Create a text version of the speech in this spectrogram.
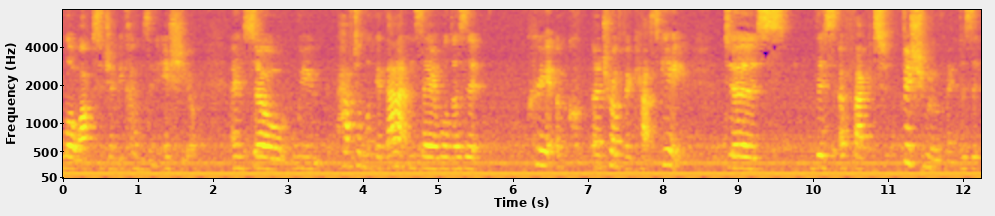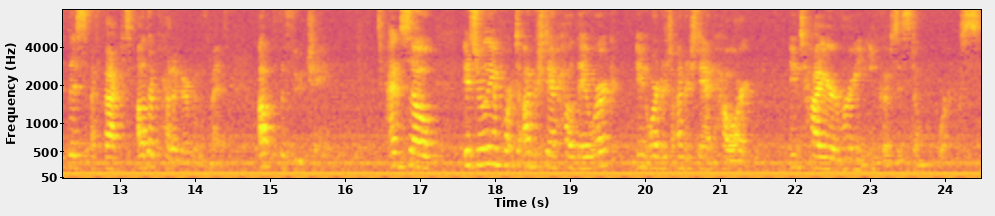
low oxygen becomes an issue. And so we have to look at that and say, well, does it create a, a trophic cascade? Does this affect fish movement? Does it, this affect other predator movement up the food chain? And so it's really important to understand how they work in order to understand how our entire marine ecosystem works.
